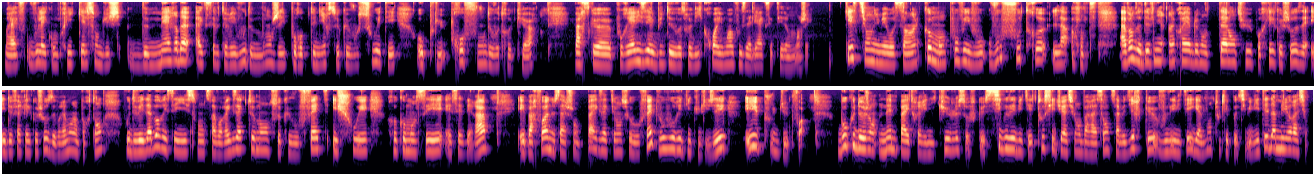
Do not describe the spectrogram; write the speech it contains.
Bref, vous l'avez compris, quel sandwich de merde accepterez-vous de manger pour obtenir ce que vous souhaitez au plus profond de votre cœur? Parce que pour réaliser le but de votre vie, croyez-moi, vous allez accepter d'en manger. Question numéro 5, comment pouvez-vous vous foutre la honte? Avant de devenir incroyablement talentueux pour quelque chose et de faire quelque chose de vraiment important, vous devez d'abord essayer sans savoir exactement ce que vous faites, échouer, recommencer, etc. Et parfois, ne sachant pas exactement ce que vous faites, vous vous ridiculisez et plus d'une fois. Beaucoup de gens n'aiment pas être ridicules, sauf que si vous évitez toute situation embarrassante, ça veut dire que vous évitez également toutes les possibilités d'amélioration.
